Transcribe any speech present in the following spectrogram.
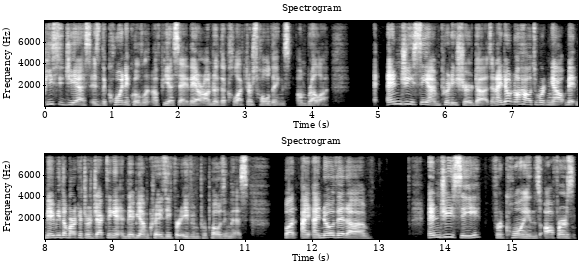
PCGS is the coin equivalent of PSA. They are under the collector's holdings umbrella. NGC, I'm pretty sure does. And I don't know how it's working out. Maybe the market's rejecting it, and maybe I'm crazy for even proposing this. But I, I know that uh, NGC for coins offers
